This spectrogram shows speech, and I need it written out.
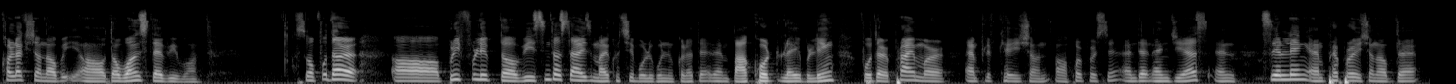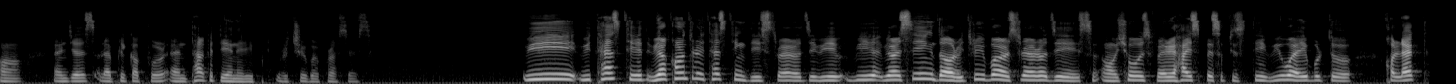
collection of the ones that we want. So for the uh, briefly, the, we synthesize microchip oligonucleotide and barcode labeling for the primer amplification uh, purpose, and then NGS and sealing and preparation of the uh, and just replica pool and target DNA re retrieval process. We, we tested, we are currently testing this strategy. We, we, we are seeing the retrieval strategy uh, shows very high specificity. We were able to collect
